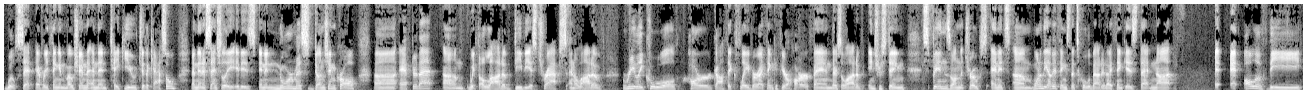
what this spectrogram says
will set everything in motion and then take you to the castle. And then essentially, it is an enormous dungeon crawl uh, after that, um, with a lot of devious traps and a lot of really cool horror gothic flavor. I think if you're a horror fan, there's a lot of interesting spins on the tropes, and it's um, one of the other things that's cool about it. I think is that not a- a- all of the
